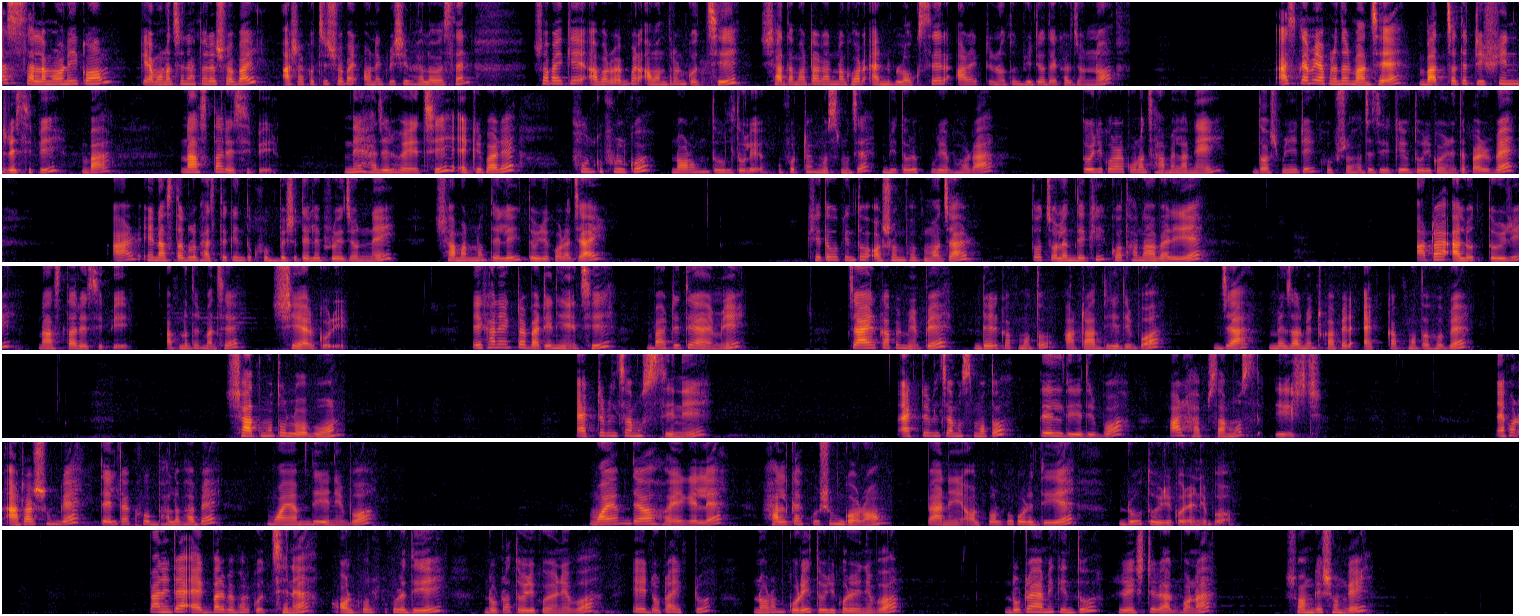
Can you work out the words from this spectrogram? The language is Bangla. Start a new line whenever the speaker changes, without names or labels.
আসসালামু আলাইকুম কেমন আছেন আপনারা সবাই? আশা করছি সবাই অনেক বেশি ভালো আছেন। সবাইকে আবারও একবার আমন্ত্রণ করছি সাদামাটা রান্নাঘর অ্যান্ড ব্লগসের আরেকটি নতুন ভিডিও দেখার জন্য। আজকে আমি আপনাদের মাঝে বাচ্চাদের টিফিন রেসিপি বা নাস্তা রেসিপি নিয়ে হাজির হয়েছি। একেবারে ফুলকো ফুলকো নরম তুল তুলে উপরটা মুচমুচে, ভিতরে পুড়ে ভরা, তৈরি করার কোনো ঝামেলা নেই। দশ মিনিটেই খুব সহজে যে কেউ তৈরি করে নিতে পারবে। আর এই নাস্তাগুলো ভাজতে কিন্তু খুব বেশি তেলের প্রয়োজন নেই, সামান্য তেলেই তৈরি করা যায়। খেতেও কিন্তু অসম্ভব মজার। তো চলেন দেখি কথা না বাড়িয়ে আটা আলুর তৈরি নাস্তা রেসিপি আপনাদের মাঝে শেয়ার করি। এখানে একটা বাটি নিয়েছি। বাটিতে আমি চায়ের কাপে মেপে দেড় কাপ মতো আটা দিয়ে দিব। যা মেজারমেন্ট কাপের এক কাপ মতো হবে। স্বাদ মতো লবণ। এক টেবিল চামচ চিনি। এক টেবিল চামচ মতো তেল দিয়ে দিব আর হাফ চামচ ইস্ট। এখন আটার সঙ্গে তেলটা খুব ভালোভাবে ময়াম দিয়ে নেব। ময়াম দেওয়া হয়ে গেলে হালকা কুসুম গরম পানি অল্প অল্প করে দিয়ে ডো তৈরি করে নেব। পানিটা একবার ব্যবহার করছি না, অল্প অল্প করে দিয়েই ডোটা তৈরি করে নেব। এই ডোটা একটু নরম করেই তৈরি করে নেব। ডোটা আমি কিন্তু রেস্টে রাখব না, সঙ্গে সঙ্গে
